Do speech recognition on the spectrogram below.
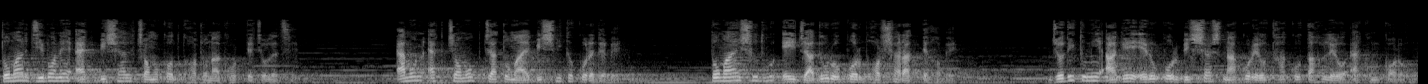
তোমার জীবনে এক বিশাল চমকদ ঘটনা ঘটতে চলেছে। এমন এক চমক যা তোমায় বিস্মিত করে দেবে। তোমায় শুধু এই জাদুর ওপর ভরসা রাখতে হবে। যদি তুমি আগে এর উপর বিশ্বাস না করেও থাকো, তাহলেও এখন করো।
